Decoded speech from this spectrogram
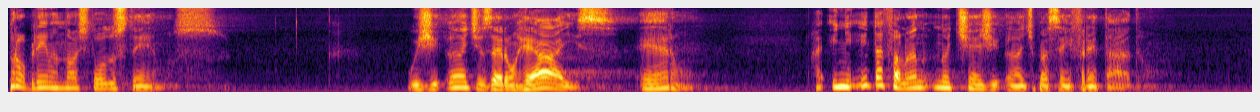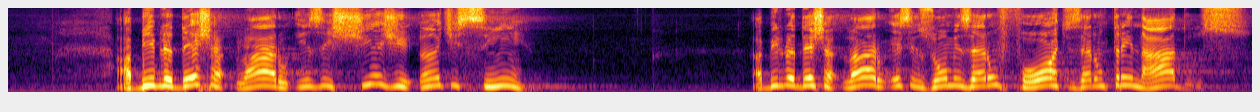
Problemas nós todos temos. Os gigantes eram reais? Eram. E ninguém está falando não tinha gigante para ser enfrentado. A Bíblia deixa claro, existia gigante sim. A Bíblia deixa claro, esses homens eram fortes, eram treinados.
